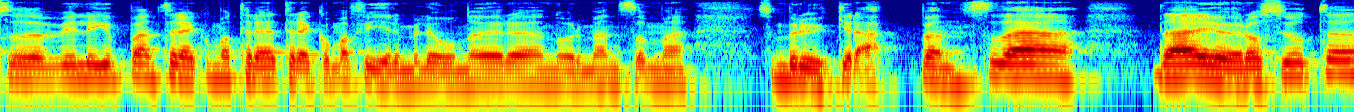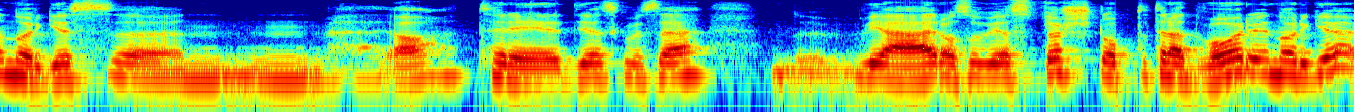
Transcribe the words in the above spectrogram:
så, vi ligger på en 3,3-3,4 millioner eh, nordmenn som, eh, som, bruker appen. Så det, Det gjør oss jo til Norges ja, tredje, skal vi se vi er, altså, vi er, størst opp til 30 år i Norge,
